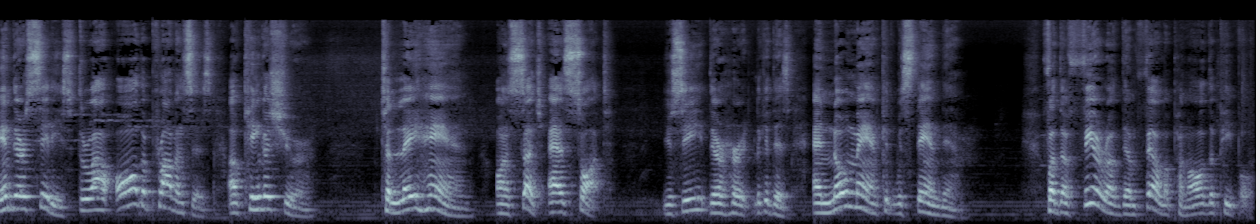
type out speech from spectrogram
in their cities throughout all the provinces of King Ashur to lay hand on such as sought. You see, they're hurt. Look at this. And no man could withstand them. For the fear of them fell upon all the people.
